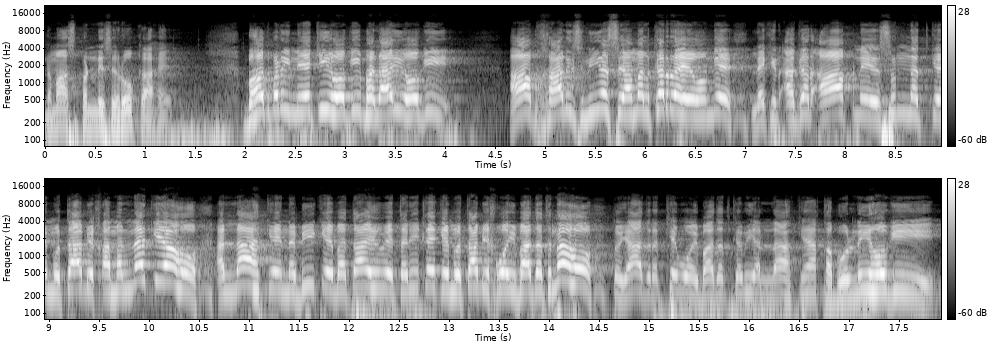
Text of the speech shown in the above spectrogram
نماز پڑھنے سے روکا ہے۔ بہت بڑی نیکی ہوگی، بھلائی ہوگی۔ آپ خالص نیت سے عمل کر رہے ہوں گے، لیکن اگر آپ نے سنت کے مطابق عمل نہ کیا ہو، اللہ کے نبی کے بتائے ہوئے طریقے کے مطابق وہ عبادت نہ ہو، تو یاد رکھے وہ عبادت کبھی اللہ کے ہاں قبول نہیں ہوگی۔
